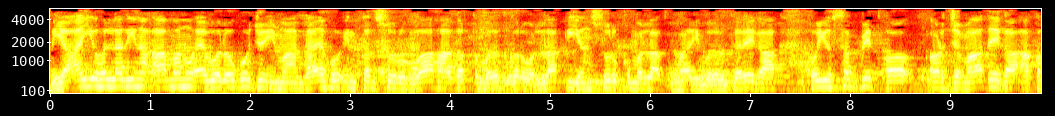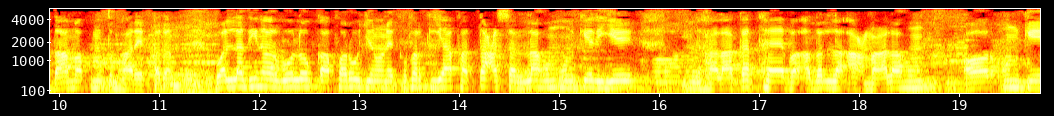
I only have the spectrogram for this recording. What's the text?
یا ایوہ الذین آمنوا، اے وہ لوگو جو ایمان لائے ہو، ان تنصر اللہ، اگر تم مدد کرو، اللہ کی ینصرکم، اللہ تمہاری مدد کرے گا، وہ یثبت اور جما دے گا اقدامکم تمہارے قدم۔ والذین، اور وہ لوگ کفروا جنہوں نے کفر کیا، فتعس اللہم ان کے لیے ہلاکت ہے واضل اعمالہم اور ان کے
